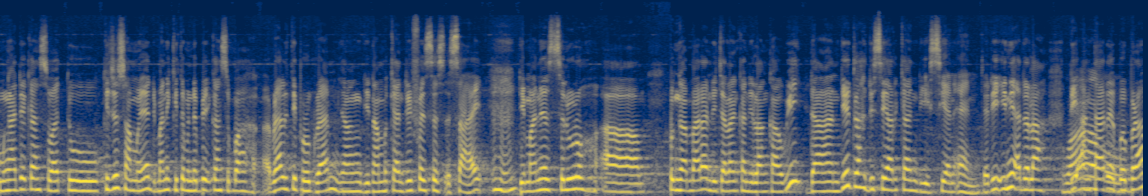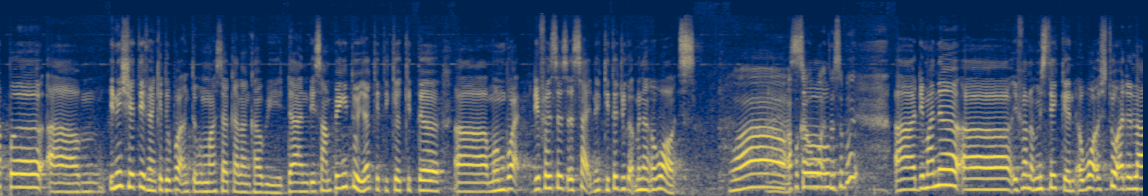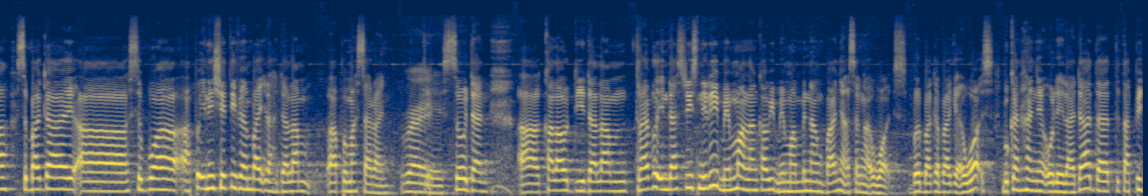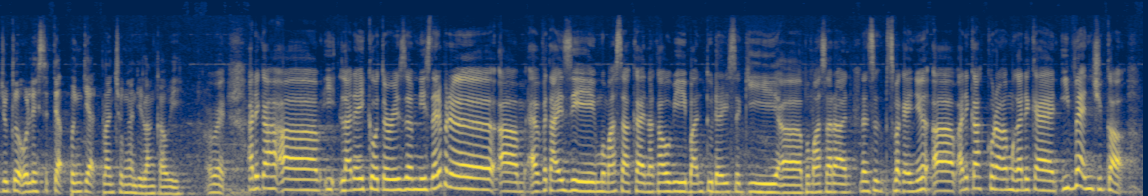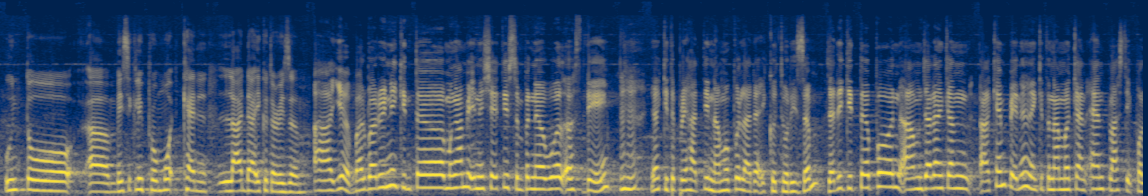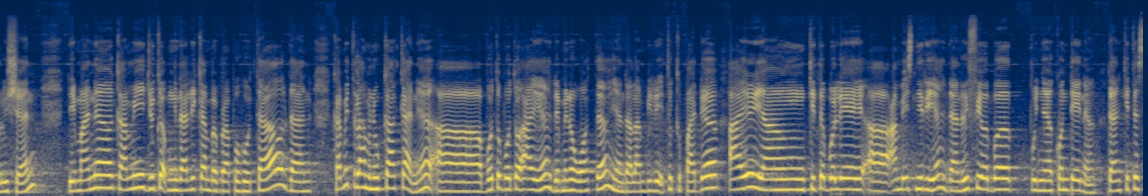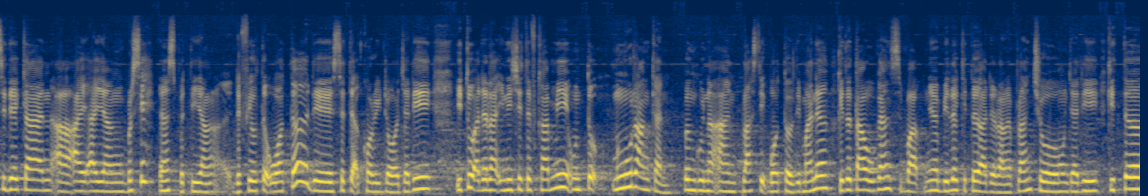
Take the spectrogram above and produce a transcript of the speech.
mengadakan suatu kerjasama ya di mana kita menerbitkan sebuah reality program yang dinamakan Differences Aside hmm. di mana seluruh uh, penggambaran dijalankan di Langkawi dan dia telah disiarkan di CNN. Jadi ini adalah wow. di antara beberapa um, inisiatif yang kita buat untuk memasarkan Langkawi dan di samping itu ya ketika kita uh, membuat different differences aside ni kita juga menang awards. Wow, uh, apakah so, award tersebut? Uh, di mana uh, if I'm not mistaken, awards tu adalah sebagai uh, sebuah apa inisiatif yang baiklah dalam uh, pemasaran. Right. Okay. So dan uh, kalau di dalam travel industry sendiri memang Langkawi memang menang banyak sangat awards. Berbagai-bagai awards bukan hanya oleh Lada tetapi juga oleh setiap penggiat pelancongan di Langkawi. Alright. Adakah uh, Lada Ecotourism ni daripada um, advertising, memasarkan Langkawi, bantu dari segi uh, pemasaran dan sebagainya, uh, adakah korang mengadakan event juga untuk um, basically promotekan Lada Ecotourism? Uh, ya, yeah, baru-baru ini kita mengambil inisiatif sempena World Earth Day. Mm-hmm. Ya, kita prihatin nama pun Lada Ecotourism. Jadi kita pun uh, menjalankan uh, kempen eh, yang kita namakan End Plastic Pollution di mana kami juga mengendalikan beberapa hotel dan kami telah menukarkan ya uh, botol-botol air the mineral water yang dalam bilik itu kepada air yang kita boleh uh, ambil sendiri ya dan refillable punya container dan kita sediakan uh, air-air yang bersih ya seperti yang the filtered water di setiap koridor. Jadi itu adalah inisiatif kami untuk mengurangkan penggunaan plastik botol di mana kita tahu kan sebabnya bila kita ada ramai pelancong. Jadi kita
